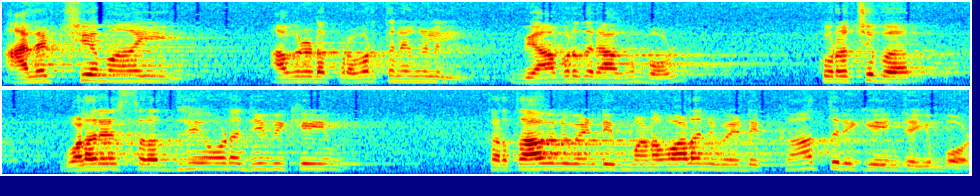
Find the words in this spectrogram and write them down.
അലക്ഷ്യമായി അവരുടെ പ്രവർത്തനങ്ങളിൽ വ്യാപൃതരാകുമ്പോൾ കുറച്ചു പേർ വളരെ ശ്രദ്ധയോടെ ജീവിക്കുകയും കർത്താവിന് വേണ്ടി മണവാളന് വേണ്ടി കാത്തിരിക്കുകയും ചെയ്യുമ്പോൾ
